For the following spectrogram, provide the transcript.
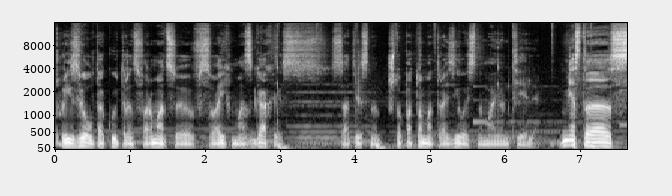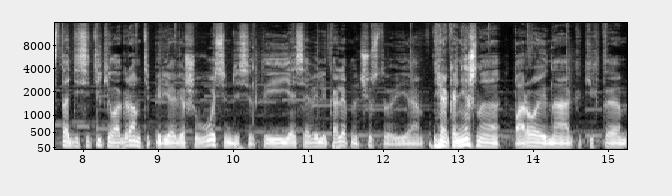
произвел такую трансформацию в своих мозгах и соответственно, что потом отразилось на моем теле вместо 110 килограмм теперь я вешу 80, и я себя великолепно чувствую. Я, я конечно, порой на каких-то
